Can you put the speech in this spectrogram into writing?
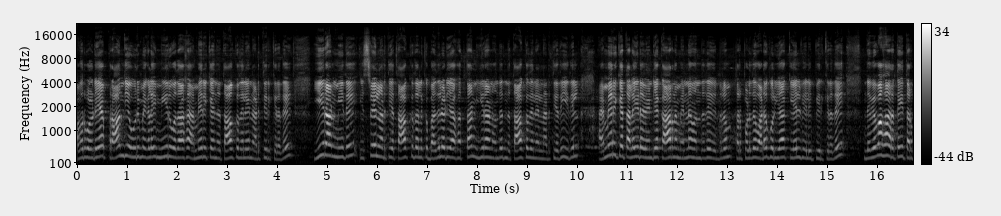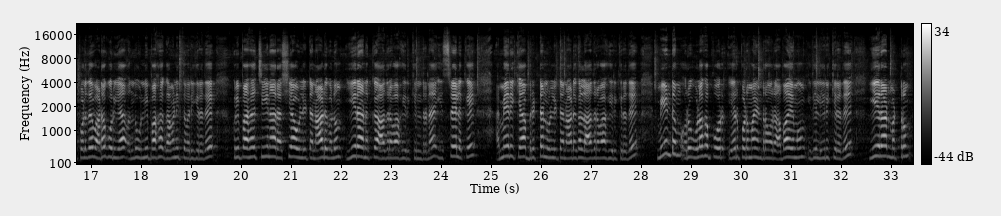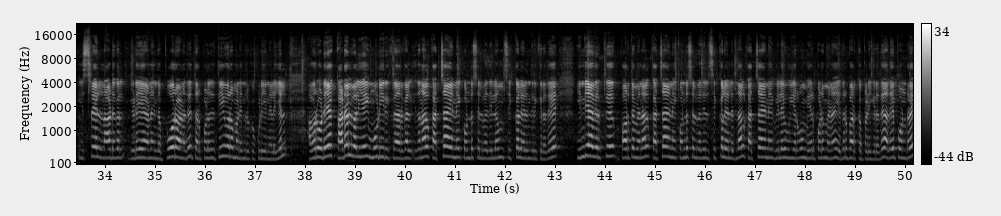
அவர்களுடைய பிராந்திய உரிமைகளை மீறுவதாக அமெரிக்கா இந்த தாக்குதலை நடத்தியிருக்கிறது. ஈரான் மீது இஸ்ரேல் நடத்திய தாக்குதலுக்கு பதிலடியாகத்தான் ஈரான் வந்து இந்த தாக்குதலை நடத்தியது. இதில் அமெரிக்கா தலையிட வேண்டிய காரணம் என்ன வந்தது என்றும் தற்பொழுது வடகொரியா கேள்வி எழுப்பியிருக்கிறது. இந்த விவகாரத்தை தற்பொழுது வடகொரியா வந்து உன்னிப்பாக கவனித்து வருகிறது. குறிப்பாக சீனா ரஷ்யா உள்ளிட்ட நாடுகளும் ஈரானுக்கு ஆதரவாக இருக்கின்றன. இஸ்ரேலுக்கு அமெரிக்கா பிரிட்டன் உள்ளிட்ட நாடுகள் ஆதரவாக இருக்கிறது. மீண்டும் ஒரு உலகப் போர் ஏற்படுமா என்ற ஒரு அபாயமும் இதில் இருக்கிறது. ஈரான் மற்றும் இஸ்ரேல் நாடுகள் இடையேயான இந்த போரானது தற்பொழுது தீவிரமடைந்திருக்கக்கூடிய நிலையில் அவருடைய கடல் வழியை மூடியிருக்கிறார்கள். இதனால் கச்சா எண்ணெய் கொண்டு செல்வதிலும் சிக்கல் எழுந்திருக்கிறது. இந்தியாவிற்கு பார்த்தோமேனால் கச்சா எண்ணெய் கொண்டு செல்வதில் சிக்கல் எழுந்தால் கச்சா எண்ணெய் விலை உயர்வும் ஏற்படும் என எதிர்பார்க்கப்படுகிறது. அதே போன்று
